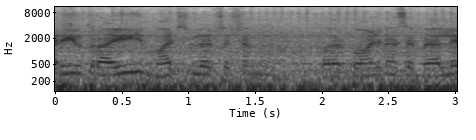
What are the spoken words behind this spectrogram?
गहरी उतराई रेलवे स्टेशन पर पहुँचने से पहले।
